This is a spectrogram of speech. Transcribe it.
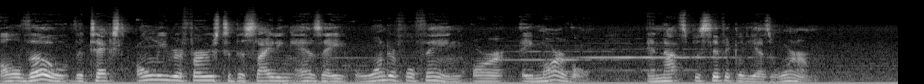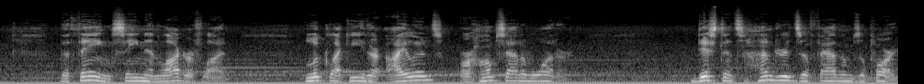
Although the text only refers to the sighting as a wonderful thing or a marvel, and not specifically as a worm. The thing seen in Lagarfljót looked like either islands or humps out of water, distance hundreds of fathoms apart.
